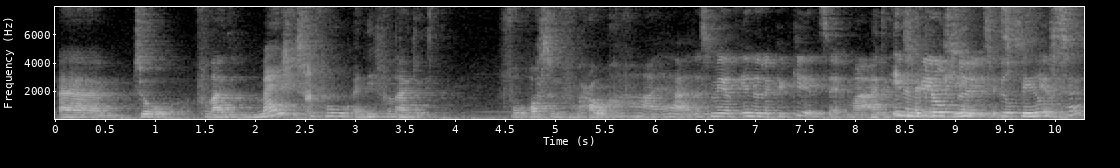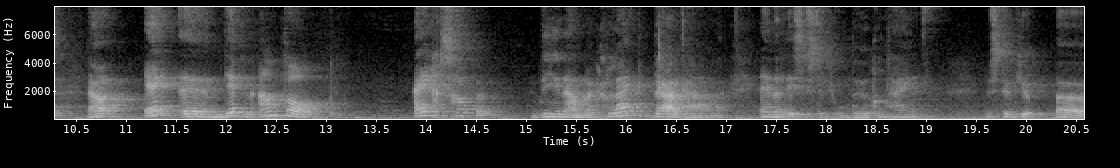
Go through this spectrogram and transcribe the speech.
ehm, zo, vanuit het meisjesgevoel en niet vanuit het volwassen vrouwengevoel. Ah ja, dat is meer het innerlijke kind, zeg maar. Het innerlijke speelse, kind, het speelse speelse. Nou, ehm, je hebt een aantal eigenschappen die je namelijk gelijk eruit halen. En dat is een stukje ondeugendheid, een stukje eh,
